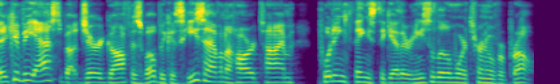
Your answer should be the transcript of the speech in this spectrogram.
They can be asked about Jared Goff as well because he's having a hard time putting things together and he's a little more turnover prone.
